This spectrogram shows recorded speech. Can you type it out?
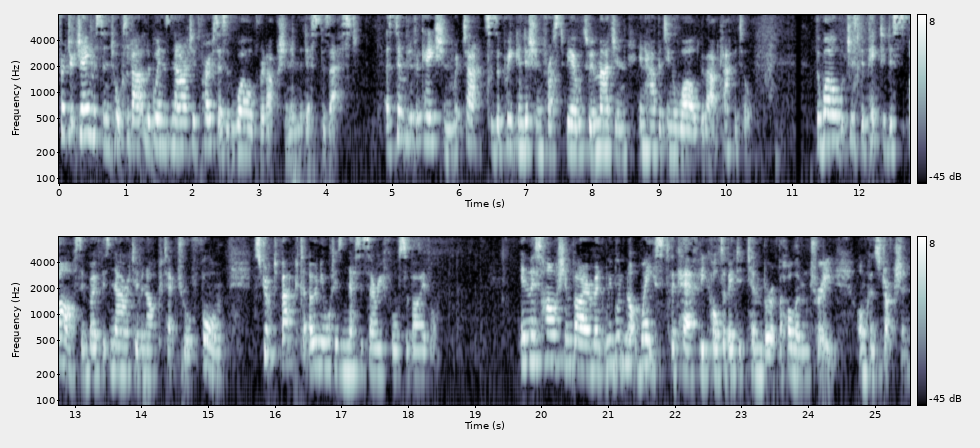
Fredric Jameson talks about Le Guin's narrative process of world reduction in The Dispossessed a simplification which acts as a precondition for us to be able to imagine inhabiting a world without capital. The world, which is depicted, is sparse in both its narrative and architectural form, stripped back to only what is necessary for survival. In this harsh environment, we would not waste the carefully cultivated timber of the holum tree on construction,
